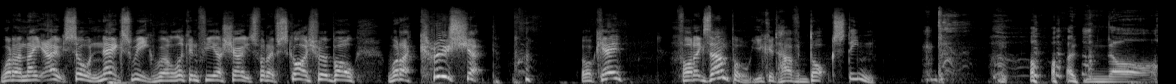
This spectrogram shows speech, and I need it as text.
We're a night out. So next week, we're looking for your shouts for if Scottish football were a cruise ship. okay? For example, you could have Doc Steen, oh, no.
